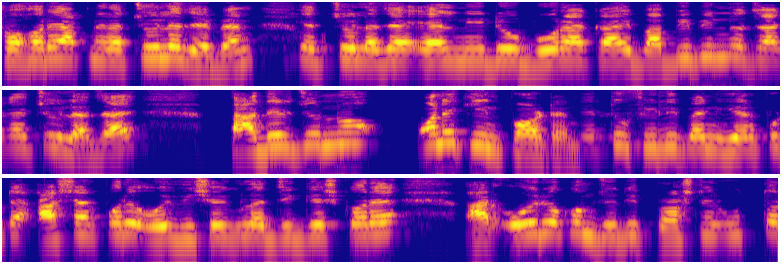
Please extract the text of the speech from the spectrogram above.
শহরে আপনারা চলে যাবেন চলে যায় এলনিডো বোরাকাই বা বিভিন্ন জায়গায় চলে যায়, তাদের জন্য অনেক ইম্পর্টেন্ট যেহেতু ফিলিপাইন এয়ারপোর্টে আসার পরে ওই বিষয়গুলো জিজ্ঞেস করে, আর ওই রকম যদি প্রশ্নের উত্তর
